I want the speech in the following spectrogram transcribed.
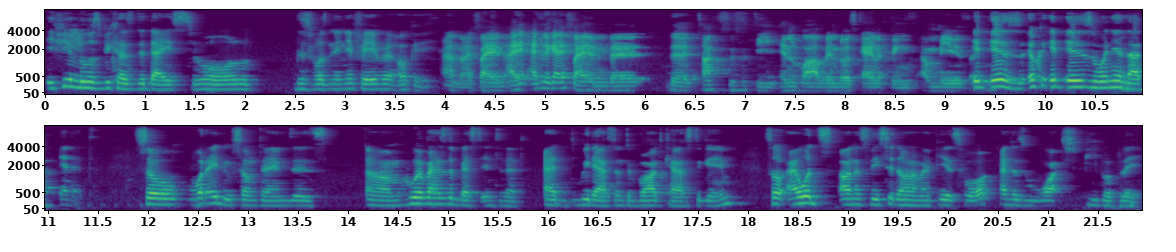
If you lose because the dice roll, this wasn't in your favor, okay. And I find I, I think I find the the toxicity involved in those kind of things amusing. It is okay. It is when you're not in it. So what I do sometimes is, um, whoever has the best internet, I'd, we'd ask them to broadcast the game. So I would honestly sit down on my PS4 and just watch people play.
